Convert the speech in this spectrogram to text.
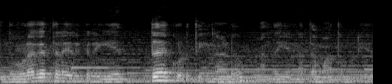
இந்த உலகத்தில் இருக்கிற எதை கொடுத்தீங்கனாலும் அந்த எண்ணத்தை மாற்ற முடியாது.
